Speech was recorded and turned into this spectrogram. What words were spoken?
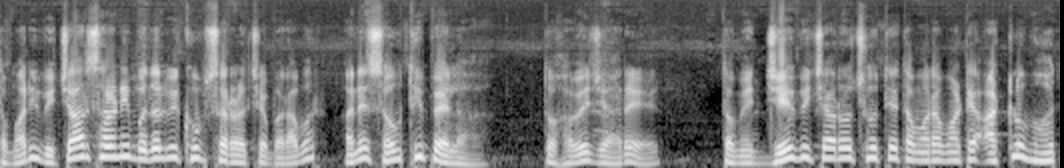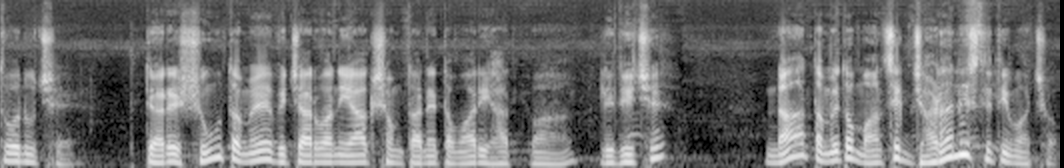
તમારી વિચારસરણી બદલવી ખૂબ સરળ છે, બરાબર? અને સૌથી પહેલાં તો હવે જ્યારે તમે જે વિચારો છો તે તમારા માટે આટલું મહત્વનું છે, ત્યારે શું તમે વિચારવાની આ ક્ષમતાને તમારી હાથમાં લીધી છે? ના, તમે તો માનસિક ઝાડાની સ્થિતિમાં છો.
